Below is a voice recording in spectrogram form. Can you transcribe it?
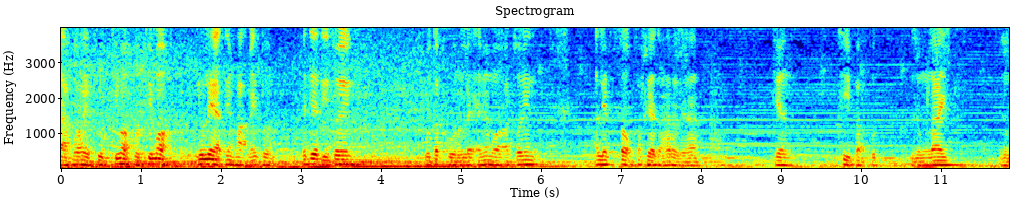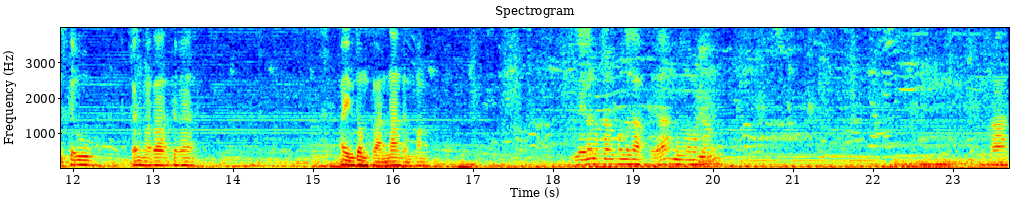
da ho hai tu ki ma pu ki ma lu le atim ha mấy tuần, cái dia ti choi pu ta khur le ene mo a choi a lep tok ka hria da har ja tian chi pa pu dùng lai dùng te u kan ra te ga ai dom kan na kan mang le la ma chang kon la te a mung la ma chang kan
